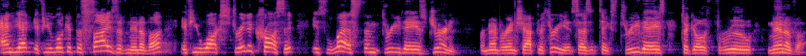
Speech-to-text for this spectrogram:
And yet, if you look at the size of Nineveh, if you walk straight across it, it's less than three days' journey. Remember in chapter 3, it says it takes three days to go through Nineveh.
